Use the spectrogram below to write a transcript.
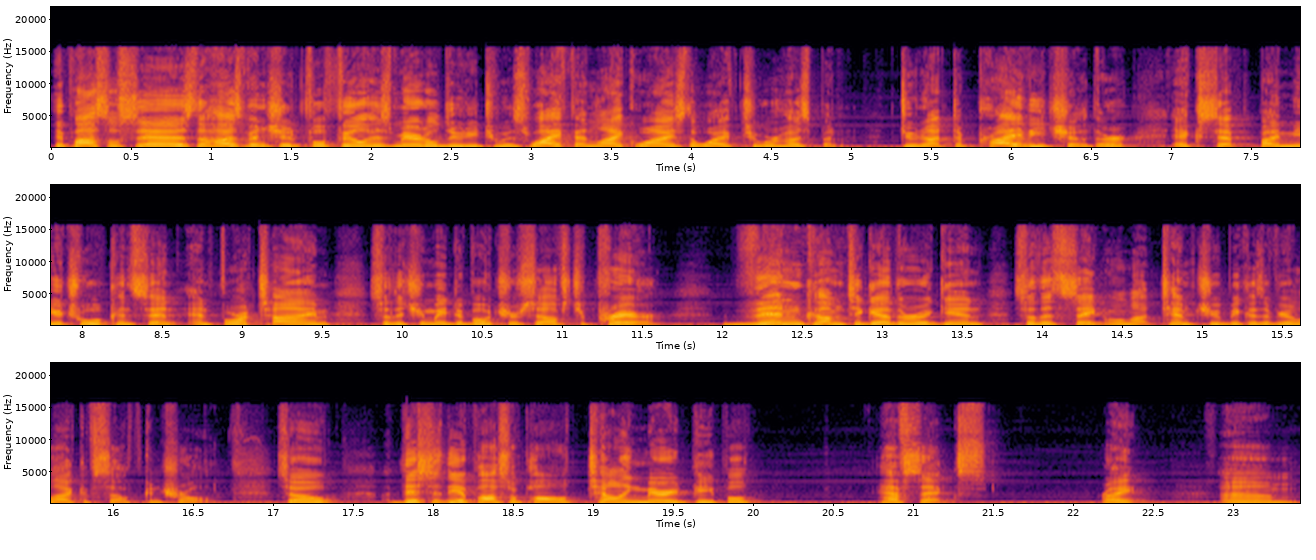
The apostle says the husband should fulfill his marital duty to his wife, and likewise the wife to her husband. Do not deprive each other except by mutual consent and for a time, so that you may devote yourselves to prayer. Then come together again, so that Satan will not tempt you because of your lack of self control. So, this is the Apostle Paul telling married people have sex, right? Um,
